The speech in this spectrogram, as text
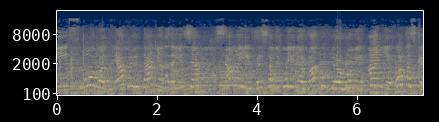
І слово для привітання надається саме їй, представнику юніорбанку Піроговій Анні. Оплески!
